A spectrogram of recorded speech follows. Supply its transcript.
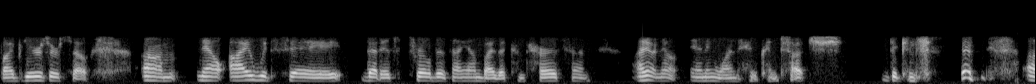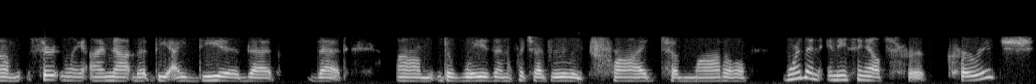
five years or so. Um, now, I would say that as thrilled as I am by the comparison, I don't know anyone who can touch Dickinson. um, certainly, I'm not. But the idea that that um, the ways in which I've really tried to model more than anything else her courage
